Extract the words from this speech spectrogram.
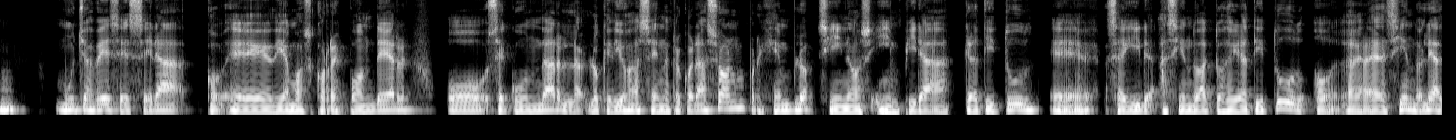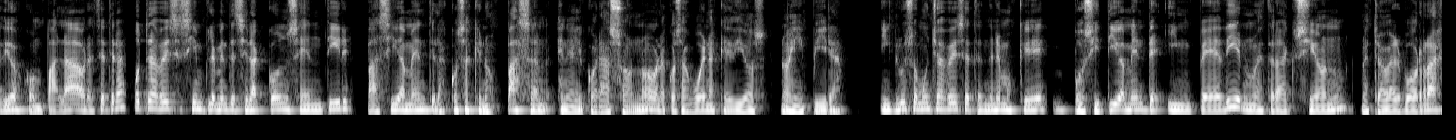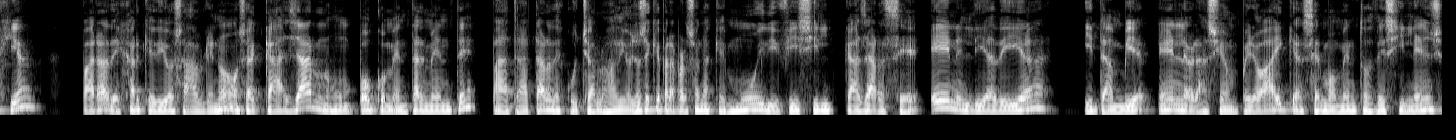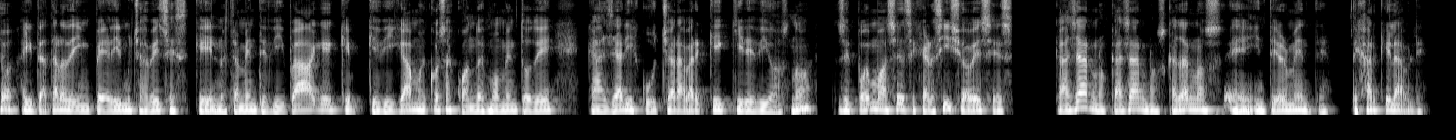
Muchas veces será eh, digamos, corresponder o secundar lo que Dios hace en nuestro corazón, por ejemplo, si nos inspira gratitud, eh, seguir haciendo actos de gratitud o agradeciéndole a Dios con palabras, etc. Otras veces simplemente será consentir pasivamente las cosas que nos pasan en el corazón, ¿no? las cosas buenas que Dios nos inspira. Incluso muchas veces tendremos que positivamente impedir nuestra acción, nuestra verborragia, para dejar que Dios hable, ¿no? O sea, callarnos un poco mentalmente para tratar de escucharlos a Dios. Yo sé que para personas que es muy difícil callarse en el día a día y también en la oración, pero hay que hacer momentos de silencio, hay que tratar de impedir muchas veces que nuestra mente divague, que, digamos cosas cuando es momento de callar y escuchar a ver qué quiere Dios, ¿no? Entonces podemos hacer ese ejercicio a veces, callarnos, callarnos, callarnos eh, interiormente, dejar que Él hable.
